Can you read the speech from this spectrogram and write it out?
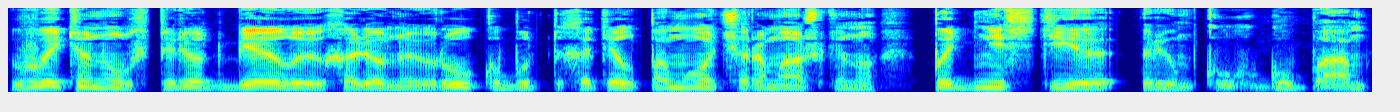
вытянул вперед белую холеную руку, будто хотел помочь Ромашкину поднести рюмку к губам.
